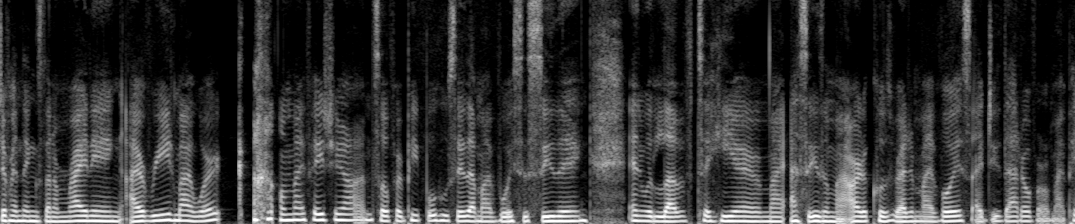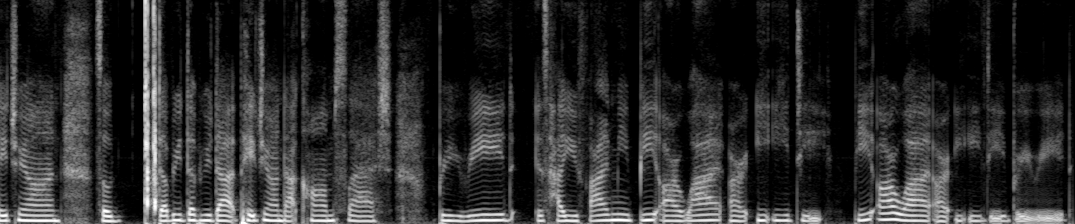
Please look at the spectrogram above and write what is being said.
different things that I'm writing. I read my work on my Patreon. So for people who say that my voice is soothing and would love to hear my essays and my articles read in my voice, I do that over on my Patreon. So www.patreon.com slash Bry Reed is how you find me. B R Y R E E D. B R Y R E E D. Bry Reed.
